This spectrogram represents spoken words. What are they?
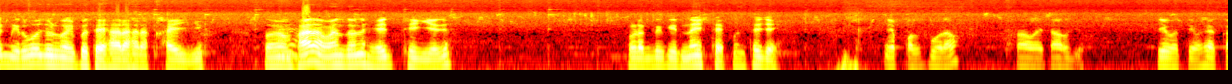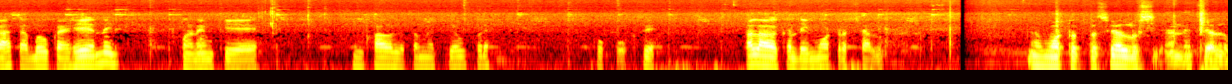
એક દી રોજડમાં બધા હારા હારા ખાઈ ગયું. તો એમ હારા વાંધો નહીં હેજ થઈ ગયા છે. થોડાક દીકરી નહીં થાય પણ થઈ જાય. એપલ બોરાવ ખાવાય તો આવજો. જેવા તેવા હે કાસા બહુ કાંઈ હે નહીં. પણ એમ કે હું ખાવ એટલે તમને કેવું પડે? કોક કોક છે. હલાવે કરી દઈ મોટર ચાલુ. મોટર તો ચાલુ છે અને ચાલુ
